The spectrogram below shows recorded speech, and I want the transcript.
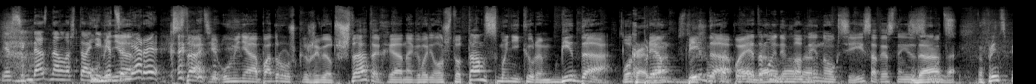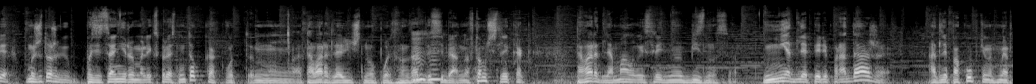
Я всегда знала, что они У меня- лицемеры. Кстати, у меня подружка живет в Штатах, и она говорила, что там с маникюром беда. Вот Когда? прям Слышал беда. такое, Поэтому да, и да, накладные да. ногти, и, соответственно, и Да, да. Но, в принципе, мы же тоже позиционируем Алиэкспресс не только как вот м, товар для личного пользования, да, для себя, но в том числе как товары для малого и среднего бизнеса. Не для перепродажи, а для покупки, например,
